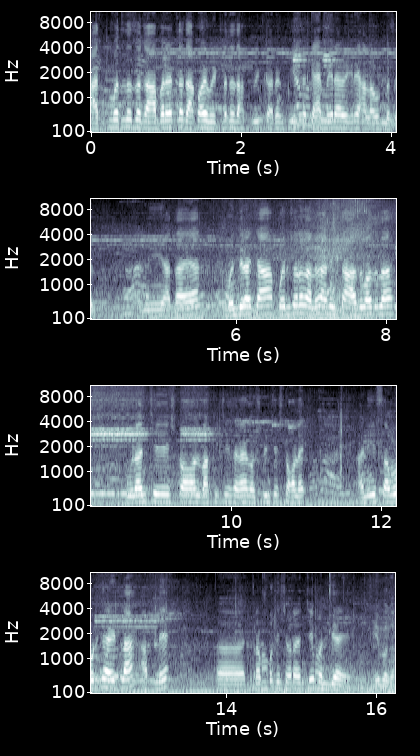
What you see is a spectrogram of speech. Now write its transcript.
आतमधलं जर गाभाऱ्यातलं दाखवायला भेटलं तर दाखवीन कारण की इथं कॅमेरा वगैरे अलाउड नसेल. आणि आता या मंदिराच्या परिसरात आलो आणि इथं आजूबाजूला फुलांचे स्टॉल बाकीचे सगळ्या गोष्टींचे स्टॉल आहेत. आणि समोरच्या साईडला आपले त्र्यंबकेश्वरांचे मंदिर आहे. हे बघा.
